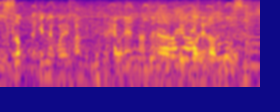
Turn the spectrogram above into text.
بالظبط أكنك واقف عند جنينة الحيوانات عندنا في القاهرة في مصر.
